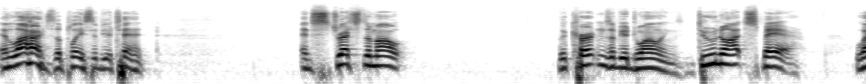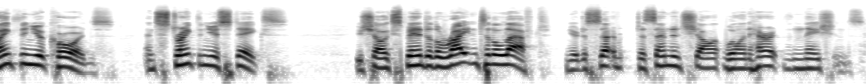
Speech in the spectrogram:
enlarge the place of your tent, and stretch them out, the curtains of your dwellings. Do not spare. Lengthen your cords and strengthen your stakes. You shall expand to the right and to the left, and your descendants shall, will inherit the nations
